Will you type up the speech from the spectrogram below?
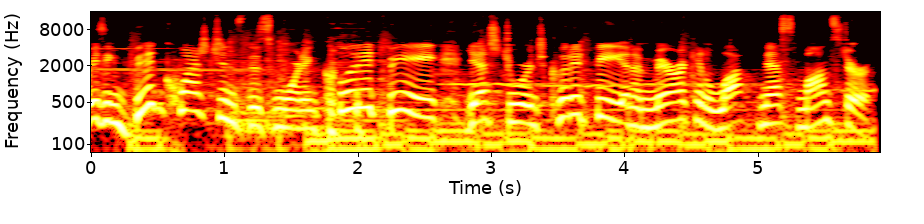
raising big questions this morning. Could it be, yes, George, could it be an American Loch Ness monster?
